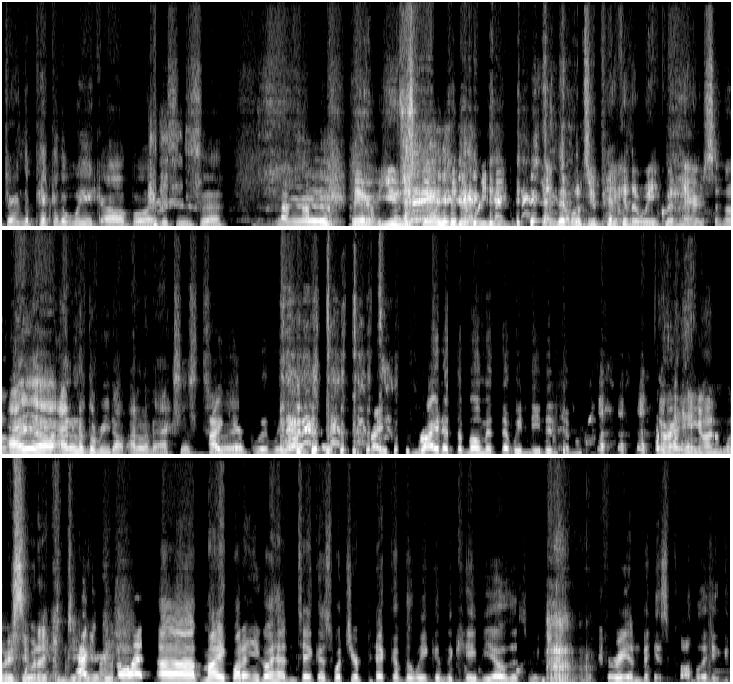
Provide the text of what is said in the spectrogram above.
during the pick of the week. Oh boy, this is. Uh, uh, Here, you just go into the read, and then we'll do pick of the week with Harrison. On I uh. I don't have the read up. I don't have access to I it. can't believe we lost right, right at the moment that we needed him. All right, hang on. Let me see what I can do Actually, here. you know what? Uh, Mike, why don't you go ahead and take us? What's your pick of the week in the KBO this week? Korean Baseball League.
